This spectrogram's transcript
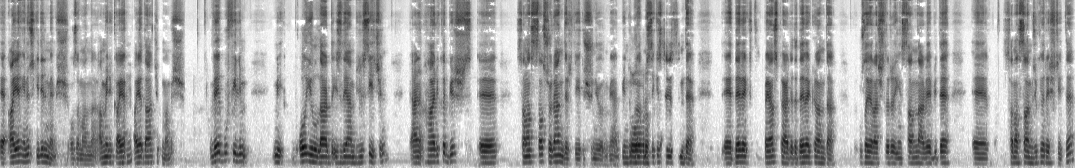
e, Ay'a henüz gidilmemiş o zamanlar. Amerika Ay'a. Ay'a daha çıkmamış. Ve bu filmi o yıllarda izleyen birisi için yani harika bir e, sanatsal şölendir diye düşünüyorum. Yani 1968 senesinde e, dev ek- beyaz perdede, dev ekranda uzay araçları, insanlar ve bir de e, sanatsal müzikler eşliğinde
